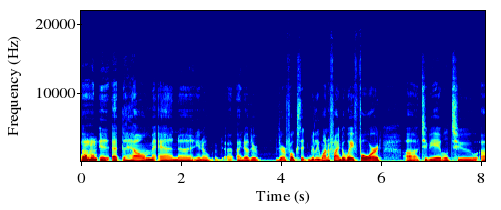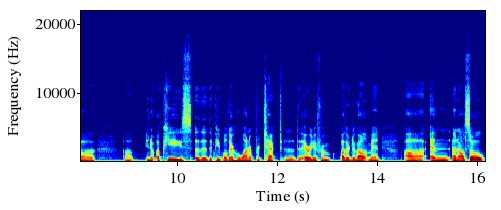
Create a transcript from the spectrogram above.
mm-hmm. at the helm, and uh, you know I know there there are folks that really want to find a way forward uh, to be able to uh, you know appease the the people there who want to protect the, the area from other development. and and also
